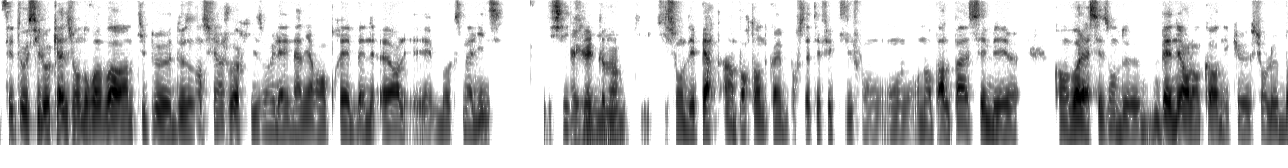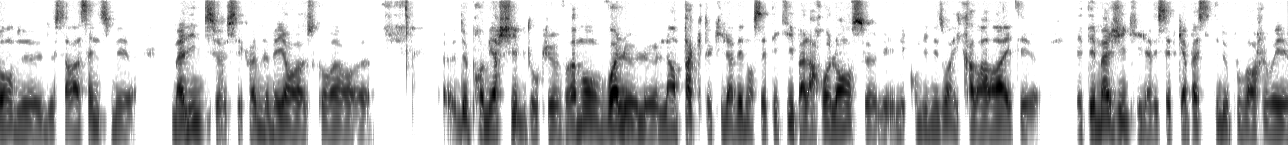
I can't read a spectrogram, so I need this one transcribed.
C'était aussi l'occasion de revoir un petit peu deux anciens joueurs qu'ils ont eu l'année dernière en prêt, Ben Earl et Mox Malins, ici, qui, qui, sont des pertes importantes quand même pour cet effectif. On n'en parle pas assez, mais quand on voit la saison de Ben Earl encore, n'est que sur le banc de, de Saracens, mais Malins, c'est quand même le meilleur scoreur de première chip. Donc euh, vraiment, on voit l'impact qu'il avait dans cette équipe à la relance. Euh, les, combinaisons avec Radradra étaient, euh, magiques. Il avait cette capacité de pouvoir jouer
